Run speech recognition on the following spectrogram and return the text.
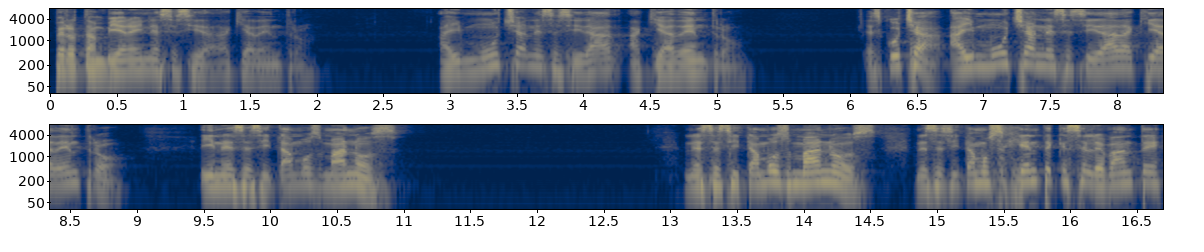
Pero también hay necesidad aquí adentro. Hay mucha necesidad aquí adentro. Escucha, hay mucha necesidad aquí adentro y necesitamos manos Necesitamos manos, necesitamos gente que se levante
